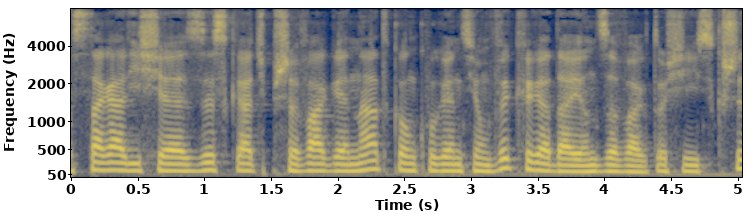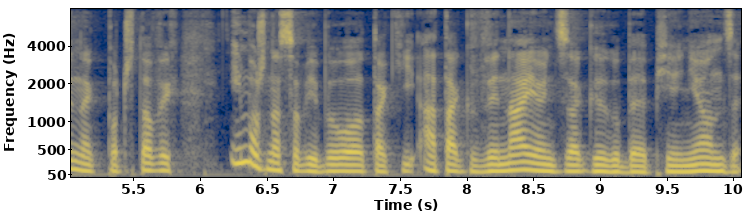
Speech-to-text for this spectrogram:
starali się zyskać przewagę nad konkurencją, wykradając zawartość jej skrzynek pocztowych i można sobie było taki atak wynająć za grube pieniądze.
